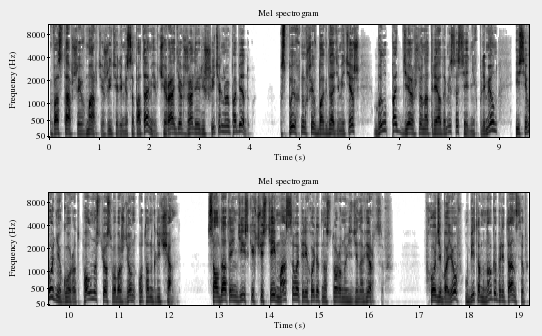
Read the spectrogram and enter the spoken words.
восставшие в марте жители Месопотамии вчера одержали решительную победу. Вспыхнувший в Багдаде мятеж был поддержан отрядами соседних племен, и сегодня город полностью освобожден от англичан. Солдаты индийских частей массово переходят на сторону единоверцев. В ходе боев убито много британцев,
